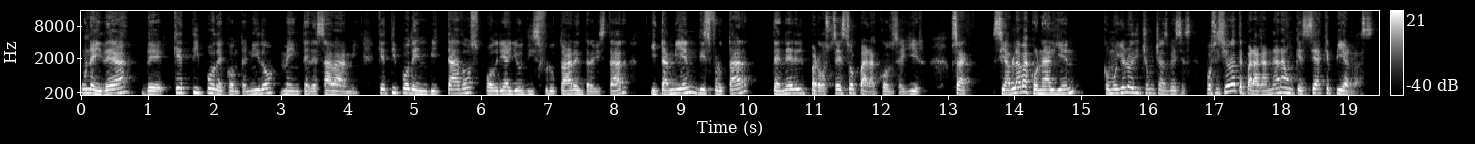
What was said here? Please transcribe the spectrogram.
una idea de qué tipo de contenido me interesaba a mí, qué tipo de invitados podría yo disfrutar, entrevistar y también disfrutar tener el proceso para conseguir. O sea, si hablaba con alguien, como yo lo he dicho muchas veces, posiciónate para ganar aunque sea que pierdas.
